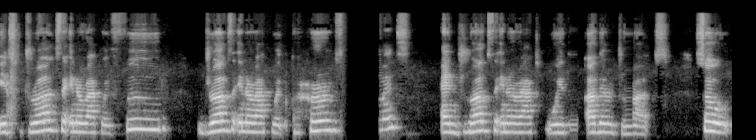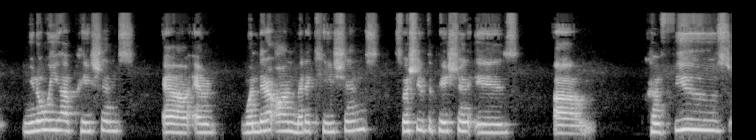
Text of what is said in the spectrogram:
it's drugs that interact with food drugs that interact with herbs and drugs that interact with other drugs so you know when you have patients uh, and when they're on medications, especially if the patient is um, confused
